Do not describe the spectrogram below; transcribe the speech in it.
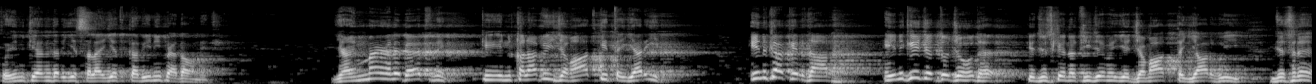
تو ان کے اندر یہ صلاحیت کبھی نہیں پیدا ہونی تھی۔ یہ امہ اہل بیت نے کہ انقلابی جماعت کی تیاری ہے ان کا کردار ہے۔ ان کی جد و جہد ہے کہ جس کے نتیجے میں یہ جماعت تیار ہوئی، جس نے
